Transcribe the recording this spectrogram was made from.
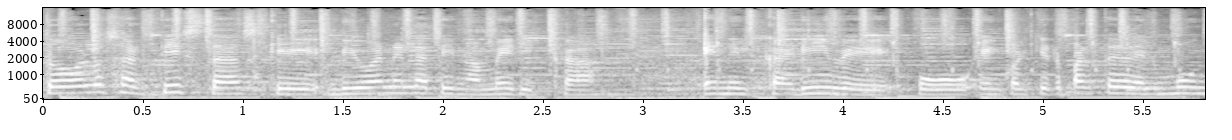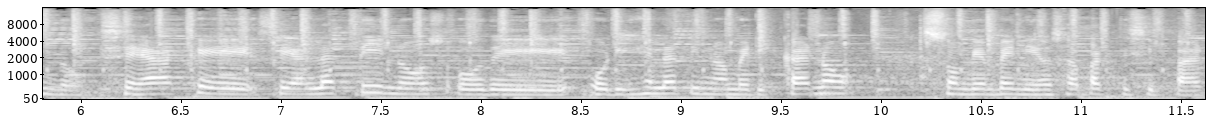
Todos los artistas que vivan en Latinoamérica, en el Caribe o en cualquier parte del mundo, sea que sean latinos o de origen latinoamericano, son bienvenidos a participar.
